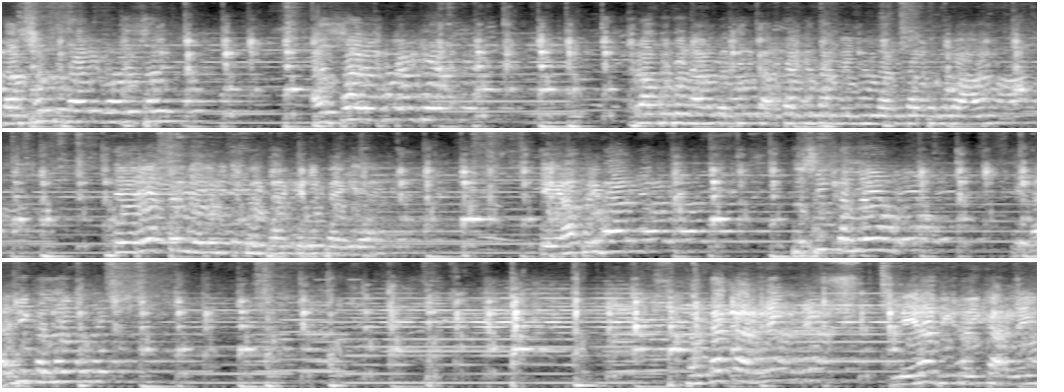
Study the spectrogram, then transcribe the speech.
ਦਰਸ਼ਨ ਦਿਦਾਰੇ ਹੁੰਦੇ ਸਨ। ਐਸਾ ਰੂਪ ਬਣ ਗਿਆ ਰੱਬ ਦੇ ਨਾਲ ਬਚਨ ਕਰਦਾ ਕਹਿੰਦਾ, ਮੈਨੂੰ ਲੱਗਦਾ ਭਗਵਾਨ, ਤੇਰੇ ਤੇ ਮੇਰੇ ਵਿੱਚ ਕੋਈ ਫ਼ਰਕ ਨਹੀਂ ਪੈ ਗਿਆ। ਤੇਰਾ ਪਰਿਵਾਰ, ਤੁਸੀਂ ਇਕੱਲੇ ਹੋ। ਤੇ ਮੈਂ ਵੀ ਇਕੱਲਾ ਹੀ ਹਾਂ। ਤੁਹਾਡਾ ਘਰ ਨਹੀਂ, ਮੇਰਾ ਵੀ ਕੋਈ ਘਰ ਨਹੀਂ।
